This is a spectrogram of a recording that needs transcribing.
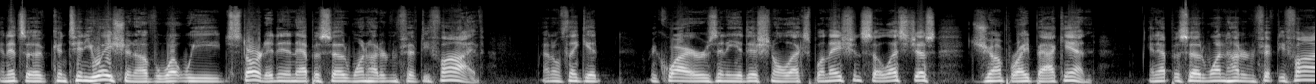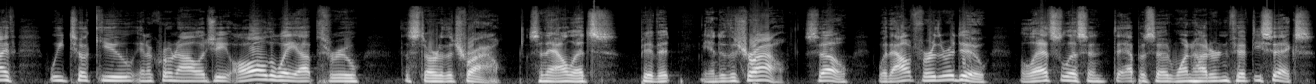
and it's a continuation of what we started in episode 155. I don't think it requires any additional explanation, so let's just jump right back in. In episode 155, we took you in a chronology all the way up through the start of the trial. So now let's pivot into the trial. So, without further ado, let's listen to episode 156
